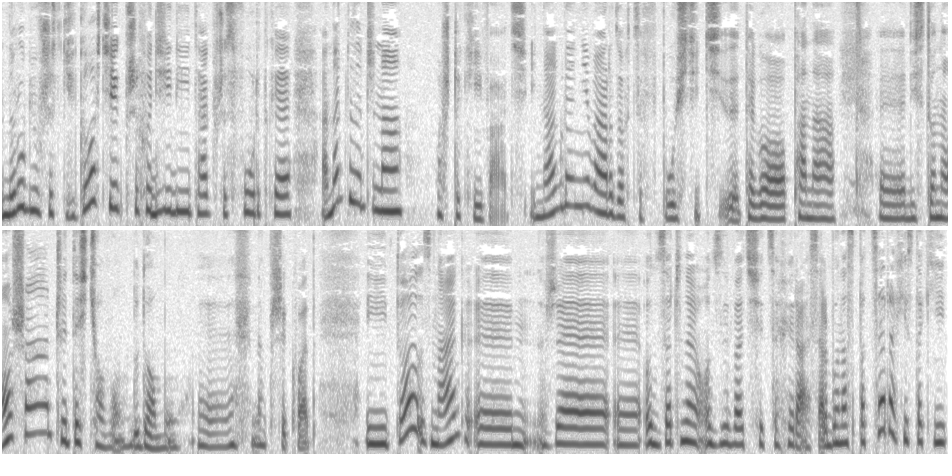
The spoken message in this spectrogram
no, lubił wszystkich gości, jak przychodzili, tak, przez furtkę, a nagle zaczyna oszczekiwać i nagle nie bardzo chce wpuścić tego pana listonosza czy teściową do domu na przykład. I to znak, że od, zaczynają odzywać się cechy rasy. Albo na spacerach jest taki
